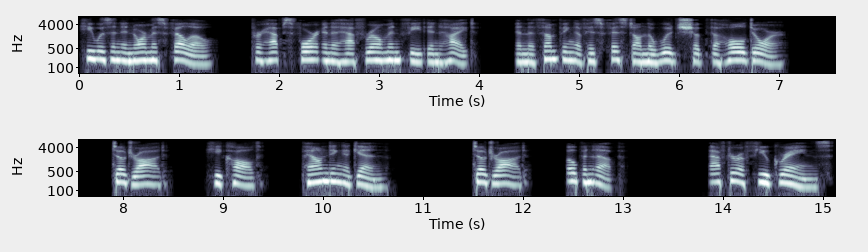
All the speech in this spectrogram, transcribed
He was an enormous fellow, perhaps four and a half Roman feet in height, and the thumping of his fist on the wood shook the whole door. Dodrod, he called, pounding again. Dodrod, open up. After a few grains,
